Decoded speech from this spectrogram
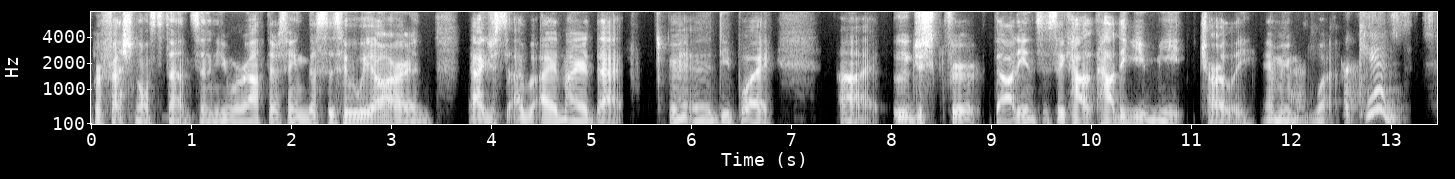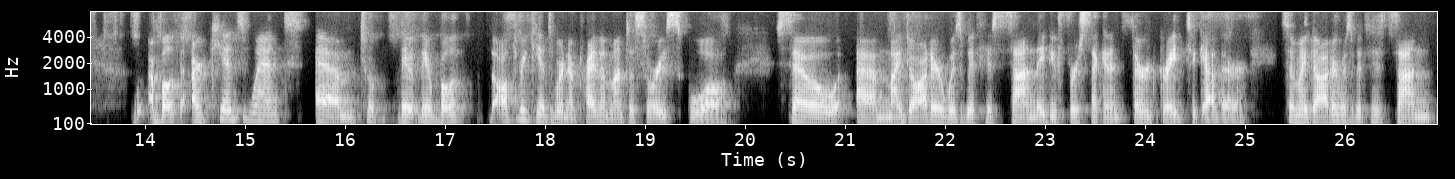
professional sense, and you were out there saying, "This is who we are," and I just I, I admired that in, in a deep way uh just for the audience, audience's sake how how did you meet charlie? I mean what our kids. Uh, both our kids went um to they, they're both all three kids were in a private montessori school. So um, my daughter was with his son. They do first second and third grade together. So my daughter was with his son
